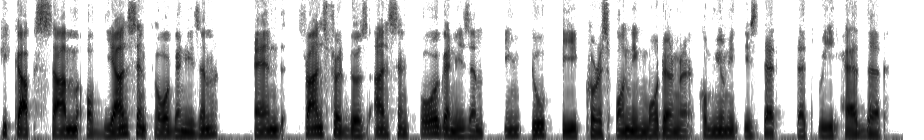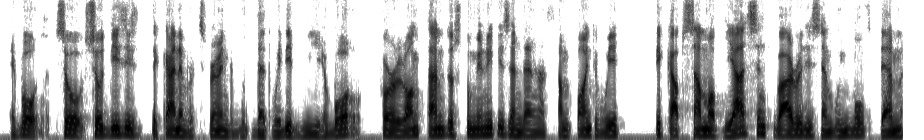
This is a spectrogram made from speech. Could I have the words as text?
pick up some of the ancient organism and transfer those ancient organism into the corresponding modern communities that, that we had uh, evolved. So, so this is the kind of experiment that we did. We evolved for a long time those communities, and then at some point we pick up some of the ancient viruses and we move them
